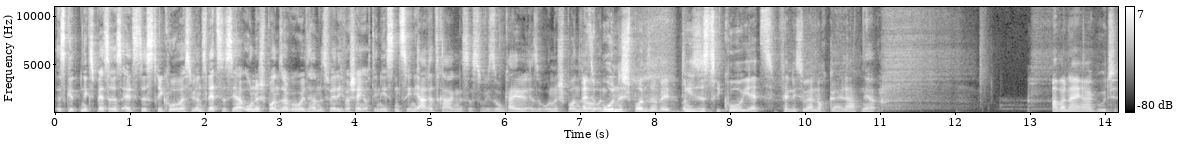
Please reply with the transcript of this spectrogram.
es gibt nichts Besseres als das Trikot, was wir uns letztes Jahr ohne Sponsor geholt haben. Das werde ich wahrscheinlich auch die nächsten zehn Jahre tragen. Das ist sowieso geil, also ohne Sponsor. Also ohne Sponsor wäre dieses Trikot jetzt, fände ich sogar noch geiler. Ja, Aber naja, gut,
